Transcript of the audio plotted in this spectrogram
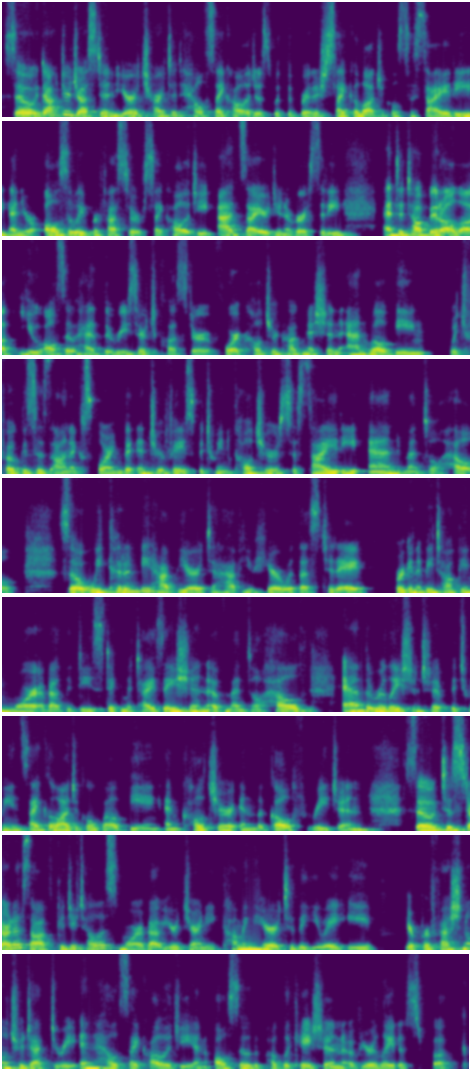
So, Dr. Justin, you're a chartered health psychologist with the British Psychological Society, and you're also a professor of psychology at Zayed University. And to top it all off, you also head the research cluster for culture, cognition, and well being, which focuses on exploring the interface between culture, society, and mental health. So we couldn't be happier to have you here with us today. We're going to be talking more about the destigmatization of mental health and the relationship between psychological well being and culture in the Gulf region. So, to start us off, could you tell us more about your journey coming here to the UAE? your professional trajectory in health psychology, and also the publication of your latest book.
